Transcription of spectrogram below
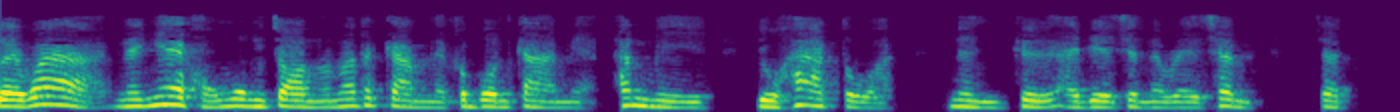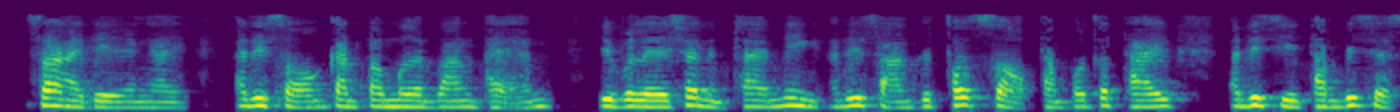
เลยว่าในแง่ของวงจรนวัตกรรมเนี่ยกระบวนการเนี่ยท่านมีอยู่ 5 ตัวหนึ่งคือ idea generation จะสร้างไอเดียยังไง อันที่สองการประเมินวางแผน evaluation and planning อันที่สามคือทดสอบทำ prototype อันที่สี่ทำ business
